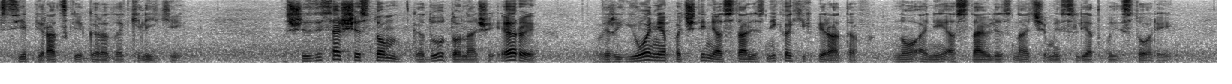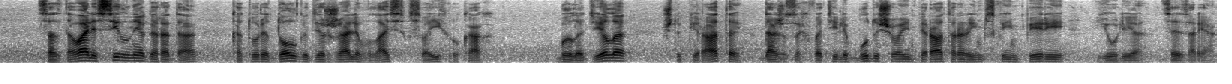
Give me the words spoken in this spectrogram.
все пиратские города Киликии. В 66 году до нашей эры в регионе почти не остались никаких пиратов, но они оставили значимый след в истории. Создавали сильные города, которые долго держали власть в своих руках. Было дело, что пираты даже захватили будущего императора Римской империи Юлия Цезаря.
